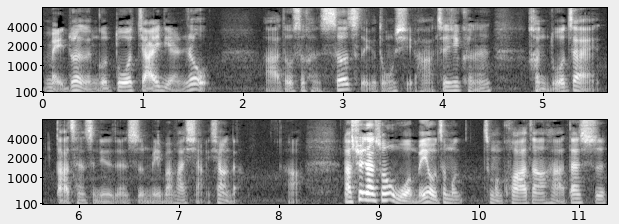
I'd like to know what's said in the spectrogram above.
每顿能够多加一点肉，啊，都是很奢侈的一个东西哈。这些可能很多在大城市里的人是没办法想象的啊。那虽然说我没有这么这么夸张哈，但是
